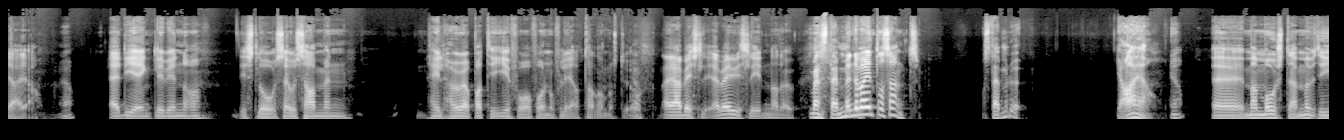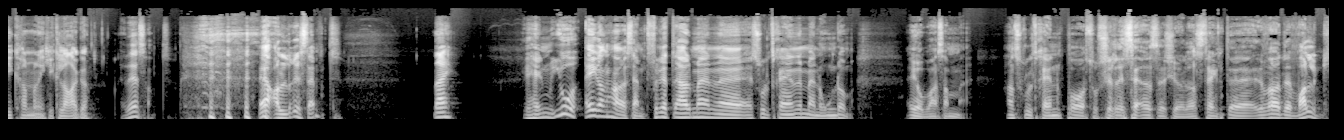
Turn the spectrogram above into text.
ja, ja. Ja. Er de egentlig vinnere? De slår seg jo sammen en hel haug av partier for å få noe flertall om ja. Nei, jeg ble, jeg ble sliten av det òg. Men stemmer, Men det var interessant. Stemmer du? Ja, ja. Ja. Uh, man må stemme, hvis ikke kan man ikke klage. Det er sant. Jeg har aldri stemt. Nei. Jo, en gang har jeg stemt. Fordi jeg, hadde med en, eh, jeg skulle trene med en ungdom jeg jobba sammen med. Han skulle trene på å sosialisere seg sjøl. Og så tenkte det var det valg.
